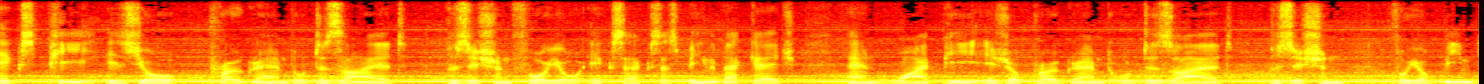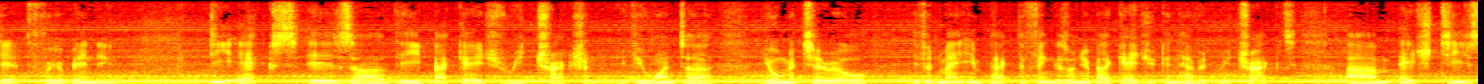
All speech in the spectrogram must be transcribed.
xp is your programmed or desired position for your x-axis, being the back gauge, and yp is your programmed or desired position for your beam depth for your bending. dx is uh, the back gauge retraction. If you want uh, your material, if it may impact the fingers on your back gauge, you can have it retract. Um, ht is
